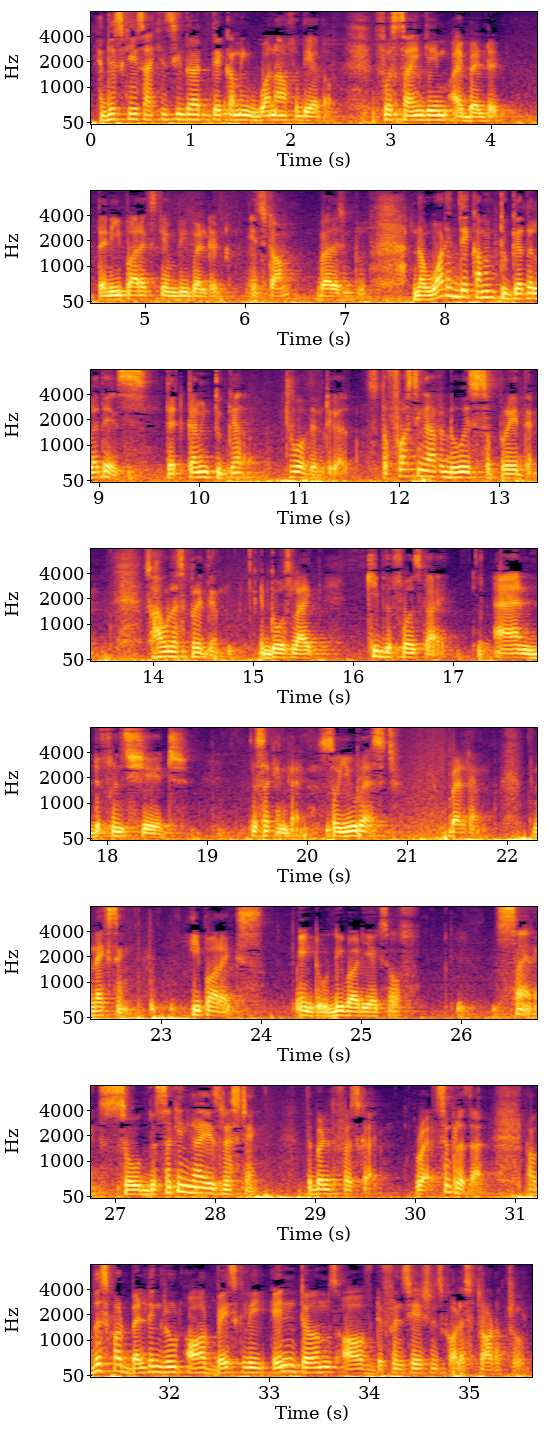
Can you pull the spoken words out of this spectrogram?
In this case i can see that they're coming one after the other. First sine game i belted. Then e power x can be belted. It's done. Very simple. Now what if they're coming together like this? They're coming together two of them together. So the first thing I have to do is separate them. So how will I separate them? It goes like keep the first guy and differentiate the second guy. So you rest, belt him. The next thing, e power x into d by dx of sine x. So the second guy is resting. The belt the first guy. Right, simple as that. Now this is called belting rule or basically in terms of differentiation is called as product rule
